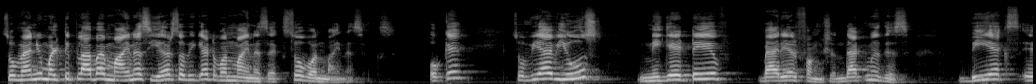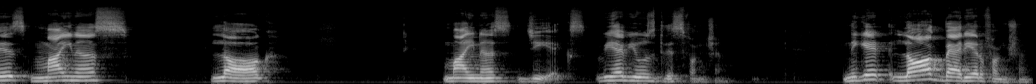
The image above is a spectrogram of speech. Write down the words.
so when you multiply by minus here, so we get 1 minus x. So 1 minus x. Okay. So we have used negative barrier function. That means this bx is minus log minus gx. We have used this function. Negate log barrier function.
